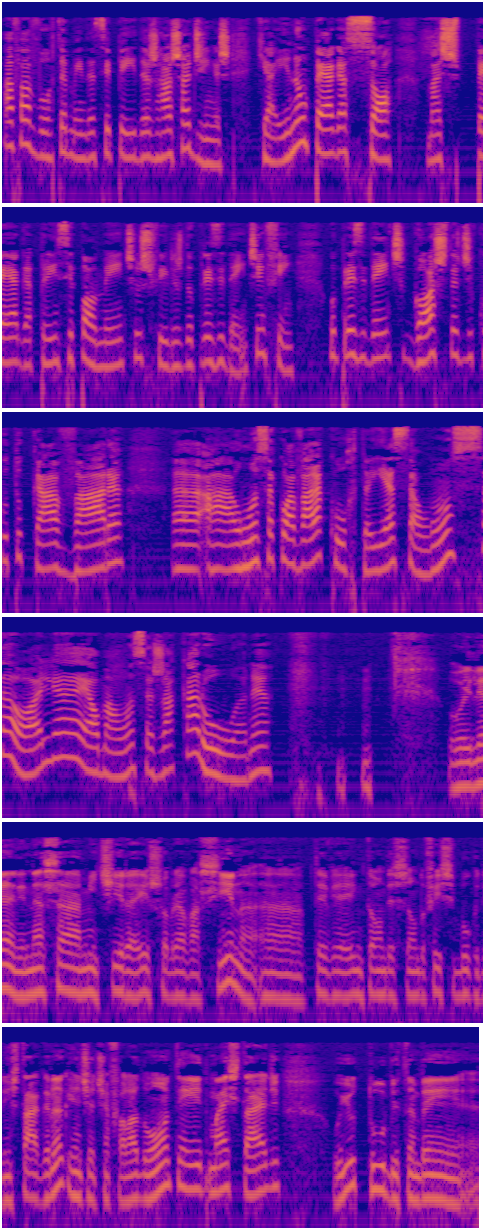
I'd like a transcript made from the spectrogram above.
a favor também da CPI das rachadinhas, que aí não pega só, mas pega principalmente os filhos do presidente. Enfim, o presidente gosta de cutucar a vara a onça com a vara curta. E essa onça, olha, é uma onça jacaroa, né? Ô Eliane, nessa mentira aí sobre a vacina, uh, teve aí então a decisão do Facebook e do Instagram, que a gente já tinha falado ontem, e mais tarde o YouTube também eh,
